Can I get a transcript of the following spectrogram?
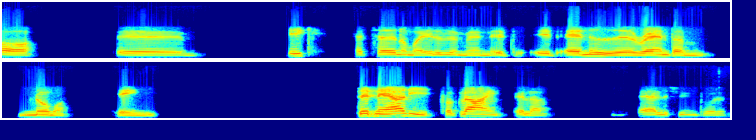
at øh, ikke have taget nummer 11, men et, et andet uh, random nummer egentlig. Det er den ærlige forklaring, eller ærlig syn på det.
